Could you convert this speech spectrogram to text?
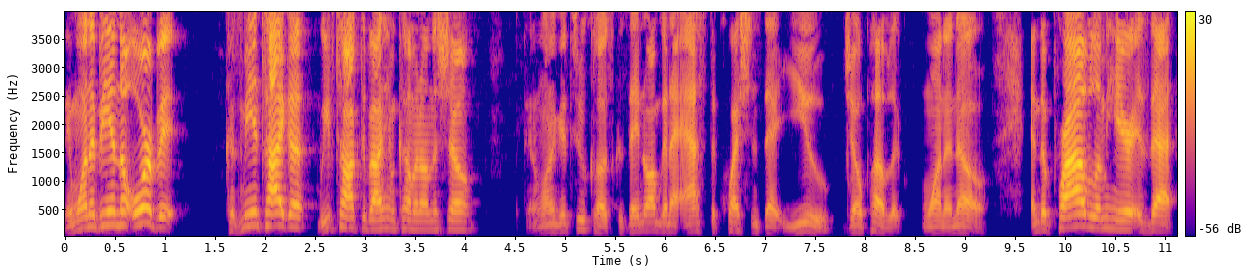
They want to be in the orbit. Because me and Tyga, we've talked about him coming on the show. But they don't want to get too close because they know I'm gonna ask the questions that you, Joe Public, want to know. And the problem here is that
